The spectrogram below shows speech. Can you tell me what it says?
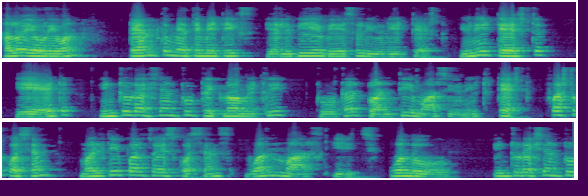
Hello everyone. 10th Mathematics LBA based unit test. Unit test 8 Introduction to Trigonometry total 20 marks unit test. First question multiple choice questions 1 marks each. ಒಂದು ಇಂಟ್ರೊಡಕ್ಷನ್ ಟು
